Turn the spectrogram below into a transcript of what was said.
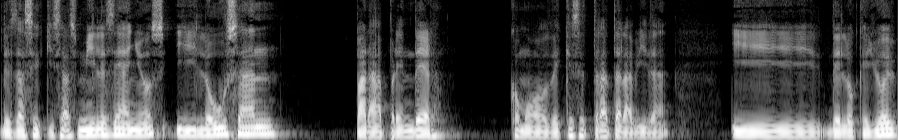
desde hace quizás miles de años y lo usan para aprender como de qué se trata la vida. Y de lo que yo he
